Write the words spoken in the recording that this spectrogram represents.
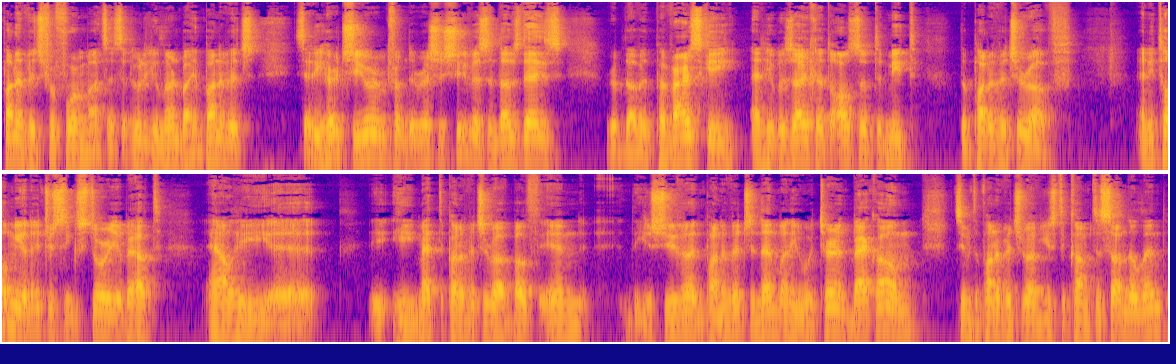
Panovich for four months. I said, Who did you learn by in Panovich? He said he heard Shiurim from the Rosh Hashivas in those days, Reb David Povarsky, and he was Eichet also to meet the Panovich Rav. And he told me an interesting story about how he uh, he, met the Panovich Rav both in the yeshiva in Panovich, and then when he returned back home, it seems the Panovich Rav used to come to Sunderland,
